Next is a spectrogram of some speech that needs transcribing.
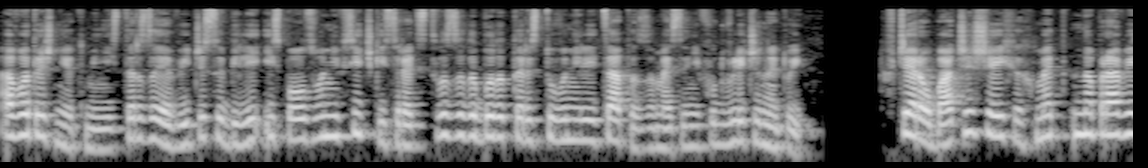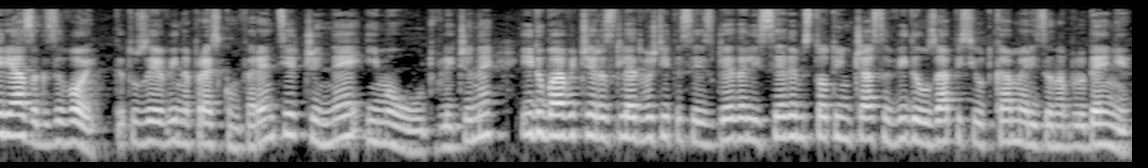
а вътрешният министр заяви, че са били използвани всички средства, за да бъдат арестувани лицата, замесени в отвличането й. Вчера обаче шейх Ахмед направи рязък завой, като заяви на пресконференция, че не е имало отвличане и добави, че разследващите са изгледали 700 часа видеозаписи от камери за наблюдение.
